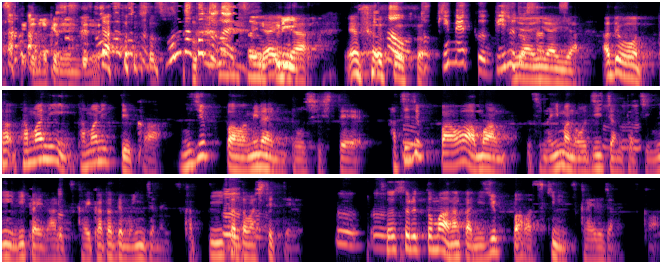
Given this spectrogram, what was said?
つけるだけなんで。そんなこと、そんなことないですいよ。やいや、いや、そうそうそう。ときめくビルいドさんですやいやいや。あ、でも、た、たまに、たまにっていうか、20%は未来に投資して、80%は、まあ、その今のおじいちゃんたちに理解がある使い方でもいいんじゃないですかって言い方はしてて、そうすると、まあなんか20%は好きに使えるじゃないですか。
